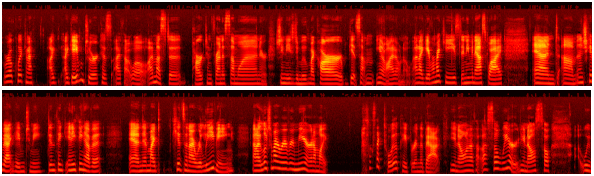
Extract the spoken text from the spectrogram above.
real quick?" And I. I, I gave them to her because I thought, well, I must have parked in front of someone or she needed to move my car or get something, you know, I don't know. And I gave her my keys, didn't even ask why. And, um, and then she came back and gave them to me. Didn't think anything of it. And then my kids and I were leaving, and I looked in my rearview mirror and I'm like, it looks like toilet paper in the back, you know, and I thought that's so weird, you know. So uh, we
